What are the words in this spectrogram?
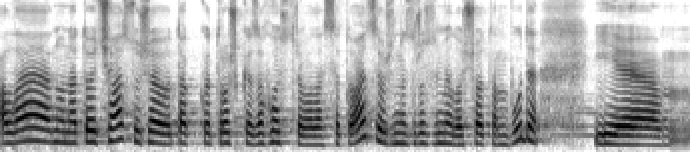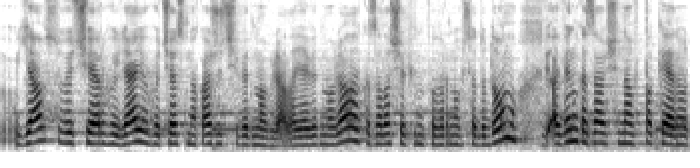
Але ну, на той час вже так трошки загострювалася ситуація, вже не зрозуміло, що там буде. І е, я, в свою чергу, я його, чесно кажучи, відмовляла. Я відмовляла, казала, щоб він повернувся додому. А він казав, що навпаки, ну,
